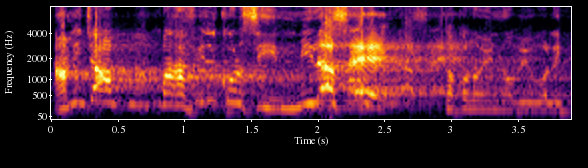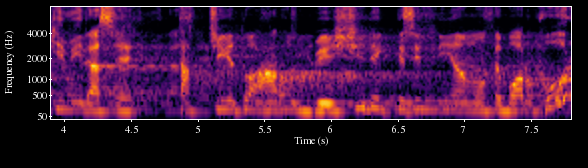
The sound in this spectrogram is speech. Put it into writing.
আমি যা মাহফিল করছি, মিল আছে। তখন ওই নবী বলে, কি মিল আছে? তার চেয়ে তো আরও বেশি দেখতেছি নিয়ামতে ভরপুর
